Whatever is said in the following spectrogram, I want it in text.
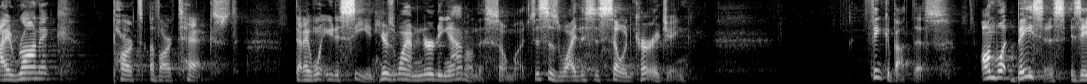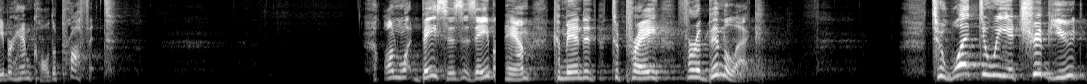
ironic parts of our text that I want you to see. And here's why I'm nerding out on this so much. This is why this is so encouraging. Think about this. On what basis is Abraham called a prophet? On what basis is Abraham commanded to pray for Abimelech? To what do we attribute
